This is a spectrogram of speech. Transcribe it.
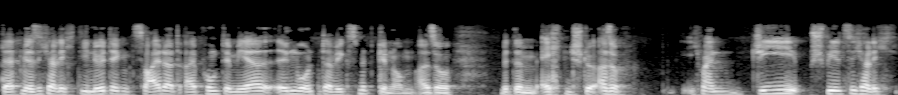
da hätten wir sicherlich die nötigen zwei oder drei Punkte mehr irgendwo unterwegs mitgenommen. Also mit dem echten Stür also ich meine, G spielt sicherlich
